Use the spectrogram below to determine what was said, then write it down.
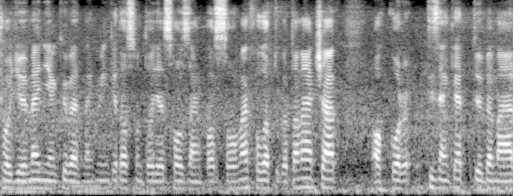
hogy mennyien követnek minket, azt mondta, hogy ez hozzánk passzol. Megfogadtuk a tanácsát, akkor 12-ben már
